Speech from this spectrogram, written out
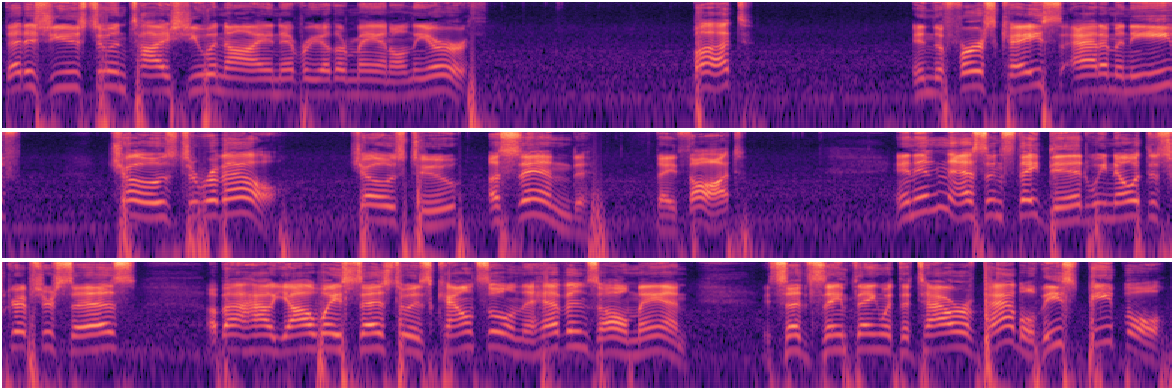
that is used to entice you and I and every other man on the earth. But in the first case, Adam and Eve chose to rebel, chose to ascend, they thought. And in essence, they did. We know what the scripture says about how Yahweh says to his council in the heavens, oh man, it said the same thing with the Tower of Babel. These people,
